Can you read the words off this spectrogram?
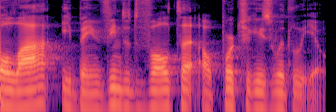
Olá e bem-vindo de volta ao Portuguese with Leo.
